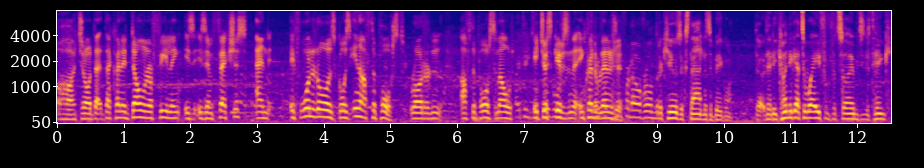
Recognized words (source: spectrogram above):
Oh, you know that, that kind of downer feeling is, is infectious. And if one of those goes in off the post rather than off the post and out, it just gives an incredible Clifford- energy. Clifford over under the Cusack stand is a big one. That, that he kind of gets away from Fitzsimons. You think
